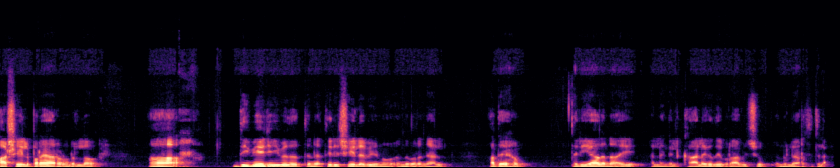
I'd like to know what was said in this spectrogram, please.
ഭാഷയിൽ പറയാറുണ്ടല്ലോ ആ ദിവ്യ ജീവിതത്തിന് തിരിശീല വീണു എന്ന് പറഞ്ഞാൽ അദ്ദേഹം നിര്യാതനായി അല്ലെങ്കിൽ കാലഗതി പ്രാപിച്ചു എന്നുള്ള അർത്ഥത്തിലാണ്.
